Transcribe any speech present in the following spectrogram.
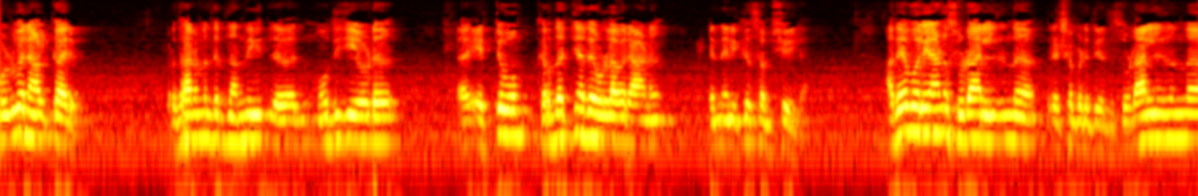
മുഴുവൻ ആൾക്കാരും പ്രധാനമന്ത്രി നന്ദി മോദിജിയോട് ഏറ്റവും കൃതജ്ഞതയുള്ളവരാണ് എന്നെനിക്ക് സംശയമില്ല. അതേപോലെയാണ് സുഡാനിൽ നിന്ന് രക്ഷപ്പെടുത്തിയത്. സുഡാനിൽ നിന്ന്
